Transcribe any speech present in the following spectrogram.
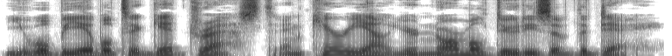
you will be able to get dressed and carry out your normal duties of the day.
